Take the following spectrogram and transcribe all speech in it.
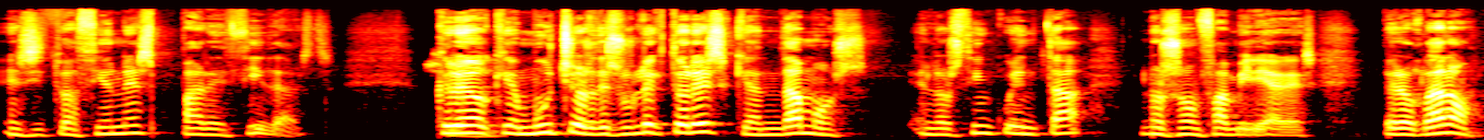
en situaciones parecidas. Creo que muchos de sus lectores que andamos en los 50 no son familiares. Pero claro,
